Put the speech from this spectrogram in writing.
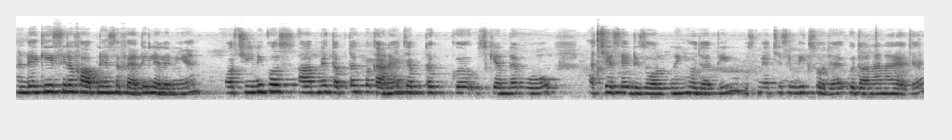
अंडे की सिर्फ़ आपने सफ़ेदी ले लेनी है और चीनी को आपने तब तक पकाना है जब तक उसके अंदर वो अच्छे से डिज़ोल्व नहीं हो जाती, उसमें अच्छे से मिक्स हो जाए, कोई दाना ना रह जाए।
